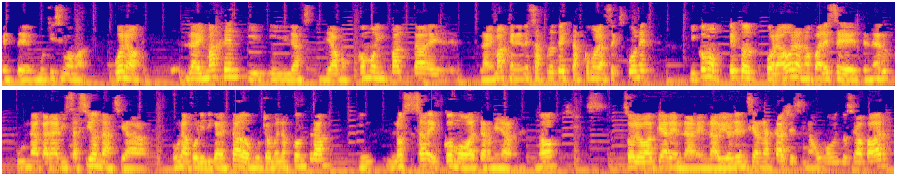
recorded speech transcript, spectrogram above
este, muchísimo más. Bueno, la imagen y, las, digamos, cómo impacta eh, la imagen en esas protestas, cómo las expone y cómo esto por ahora no parece tener una canalización hacia una política de Estado, mucho menos con Trump, y no se sabe cómo va a terminar, ¿no? Solo va a quedar en la, en la violencia en las calles en algún momento se va a apagar,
